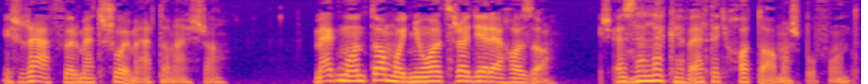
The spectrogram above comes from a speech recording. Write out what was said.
és ráförmett Solymár Tamásra. Megmondtam, hogy nyolcra gyere haza, és ezzel lekevert egy hatalmas pofont.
